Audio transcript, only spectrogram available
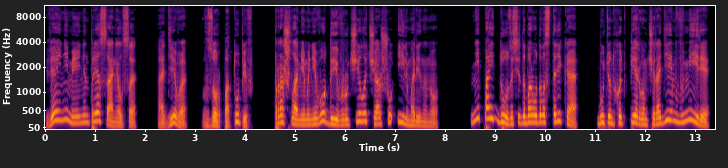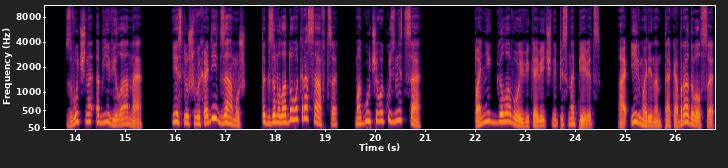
Вяйнеменин приосанился, а дева, взор потупив, прошла мимо него, да и вручила чашу Ильмаринину. «Не пойду за седобородого старика, будь он хоть первым чародеем в мире», — звучно объявила она. «Если уж выходить замуж, так за молодого красавца, могучего кузнеца. Поник головой вековечный песнопевец, а Ильмаринан так обрадовался,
